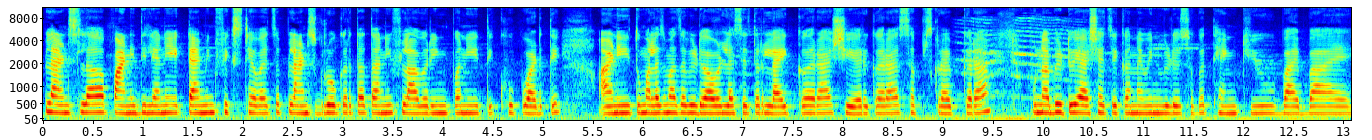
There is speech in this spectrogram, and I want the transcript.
प्लांट्सला पाणी दिल्याने एक टायमिंग फिक्स ठेवायचं. प्लांट्स ग्रो करतात आणि फ्लावरिंग पण येते खूप वाढते. आणि तुम्हाला जर माझा व्हिडिओ आवडला असेल तर लाईक करा शेअर करा सबस्क्राईब करा. पुन्हा भेटूया अशाच एका नवीन व्हिडिओसोबत थँक्यू बाय बाय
